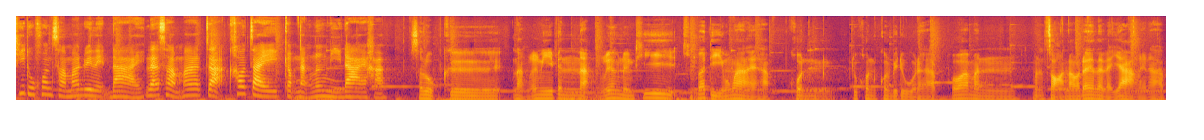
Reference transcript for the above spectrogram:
ที่ทุกคนสามารถ relate ได้ และสามารถจะเข้าใจกับหนังเรื่องนี้ได้ค่ะสรุปคือหนังเรื่องนี้เป็นหนังเรื่องหนึ่งที่คิดว่าดีมาก ๆ เลยครับ คนทุกคนควรไปดูนะครับ เพราะว่ามันมันสอนเราได้หลาย ๆ อย่างเลยนะครับ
